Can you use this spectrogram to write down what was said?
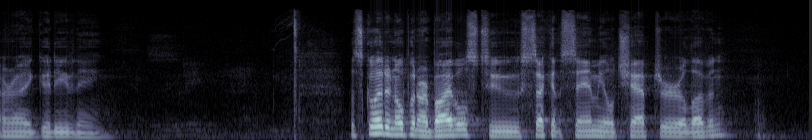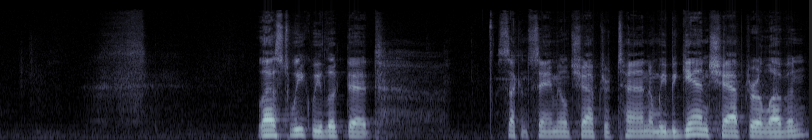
All right, good evening. Let's go ahead and open our Bibles to 2 Samuel chapter 11. Last week we looked at 2 Samuel chapter 10, and we began chapter 11.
